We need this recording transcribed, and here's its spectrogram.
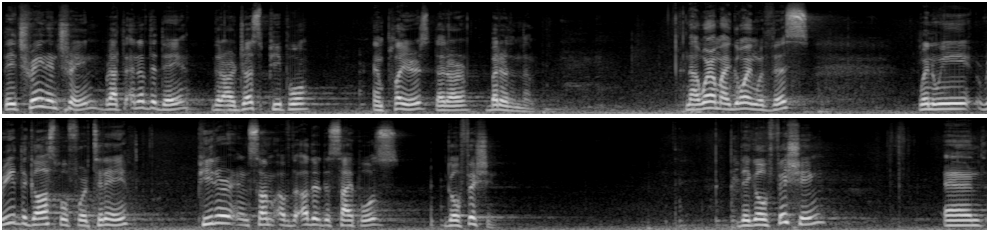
They train and train, but at the end of the day, there are just people and players that are better than them. Now, where am I going with this? When we read the gospel for today, Peter and some of the other disciples go fishing. They go fishing and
